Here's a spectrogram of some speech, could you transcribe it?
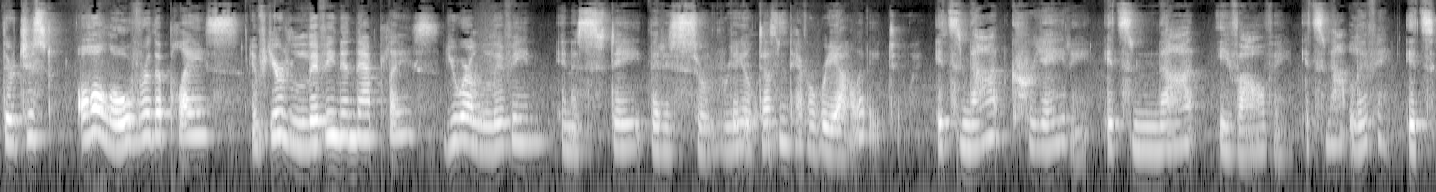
they're just all over the place, if you're living in that place, you are living in a state that is surreal. It doesn't have a reality to it. It's not creating, it's not evolving, it's not living, it's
